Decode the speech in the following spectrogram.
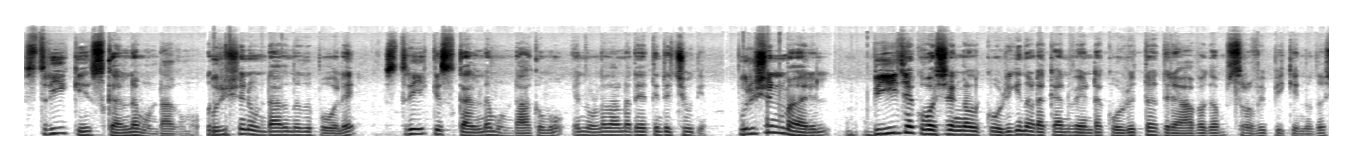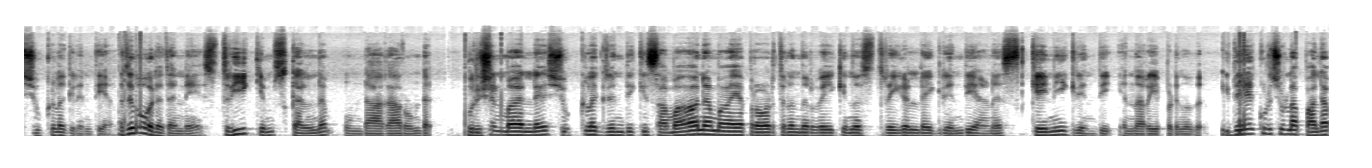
സ്ത്രീക്ക് സ്കലനം ഉണ്ടാകുമോ പുരുഷന് ഉണ്ടാകുന്നത് പോലെ സ്ത്രീക്ക് സ്കലനം ഉണ്ടാകുമോ എന്നുള്ളതാണ് അദ്ദേഹത്തിന്റെ ചോദ്യം. പുരുഷന്മാരിൽ ബീജകോശങ്ങൾക്ക് ഒഴുകി നടക്കാൻ വേണ്ട കൊഴുത്ത ദ്രാവകം സ്രവിപ്പിക്കുന്നത് ശുക്ലഗ്രന്ഥിയാണ്. അതുപോലെ തന്നെ സ്ത്രീക്കും സ്കലനം ഉണ്ടാകാറുണ്ട്. പുരുഷന്മാരിലെ ശുക്ലഗ്രന്ഥിക്ക് സമാനമായ പ്രവർത്തനം നിർവഹിക്കുന്ന സ്ത്രീകളുടെ ഗ്രന്ഥിയാണ് സ്കെനി ഗ്രന്ഥി എന്നറിയപ്പെടുന്നത്. ഇതേക്കുറിച്ചുള്ള പല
